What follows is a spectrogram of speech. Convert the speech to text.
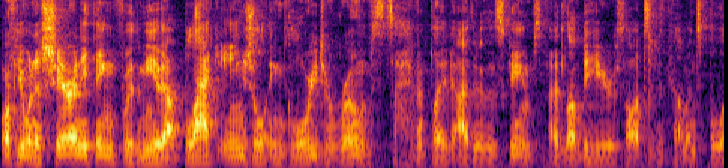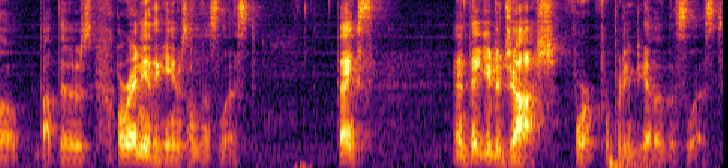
or if you want to share anything with me about Black Angel and Glory to Rome, since I haven't played either of those games. I'd love to hear your thoughts in the comments below about those or any of the games on this list. Thanks. And thank you to Josh for, for putting together this list.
